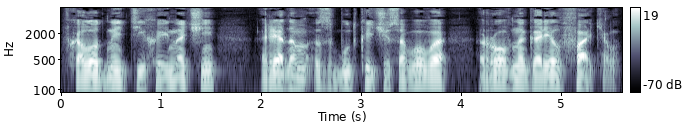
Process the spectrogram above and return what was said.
В холодной тихой ночи рядом с будкой часового ровно горел факел.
